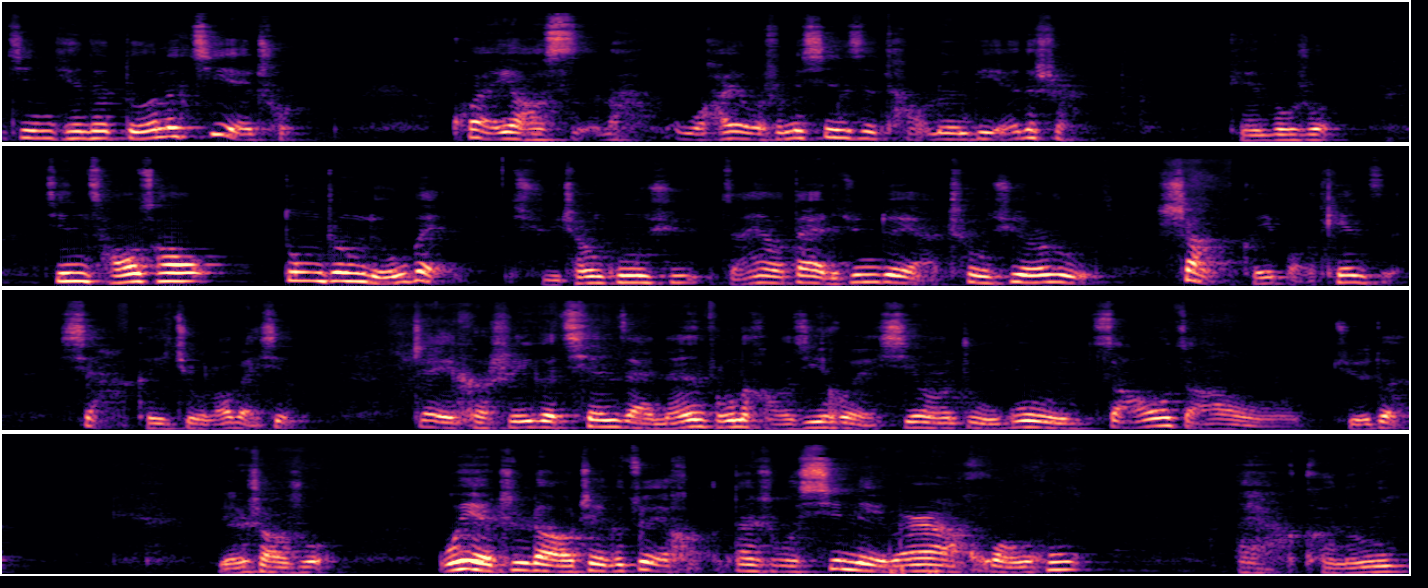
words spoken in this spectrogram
今天他得了疥疮，快要死了。我还有什么心思讨论别的事儿？”田丰说。今曹操东征刘备，许昌空虚，咱要带着军队啊，乘虚而入，上可以保天子，下可以救老百姓，这可是一个千载难逢的好机会，希望主公早早决断。袁绍说：“我也知道这个最好，但是我心里边啊恍惚，哎呀，可能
